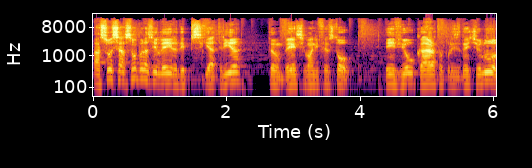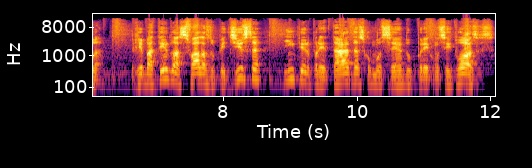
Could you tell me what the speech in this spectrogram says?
A Associação Brasileira de Psiquiatria também se manifestou. Enviou carta ao presidente Lula, rebatendo as falas do petista interpretadas como sendo preconceituosas.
